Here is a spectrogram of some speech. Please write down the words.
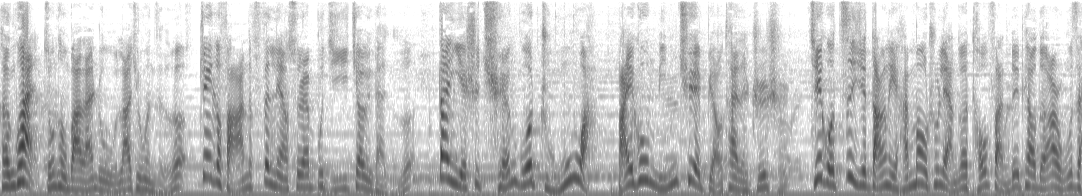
很快，总统把男主拉去问责。这个法案的分量虽然不及教育改革，但也是全国瞩目啊！白宫明确表态了支持，结果自己的党里还冒出两个投反对票的二五仔，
